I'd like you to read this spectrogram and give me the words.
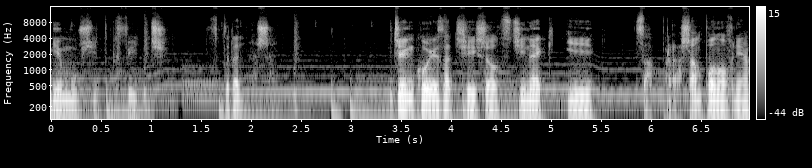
nie musi tkwić w trenerze. Dziękuję za dzisiejszy odcinek i zapraszam ponownie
